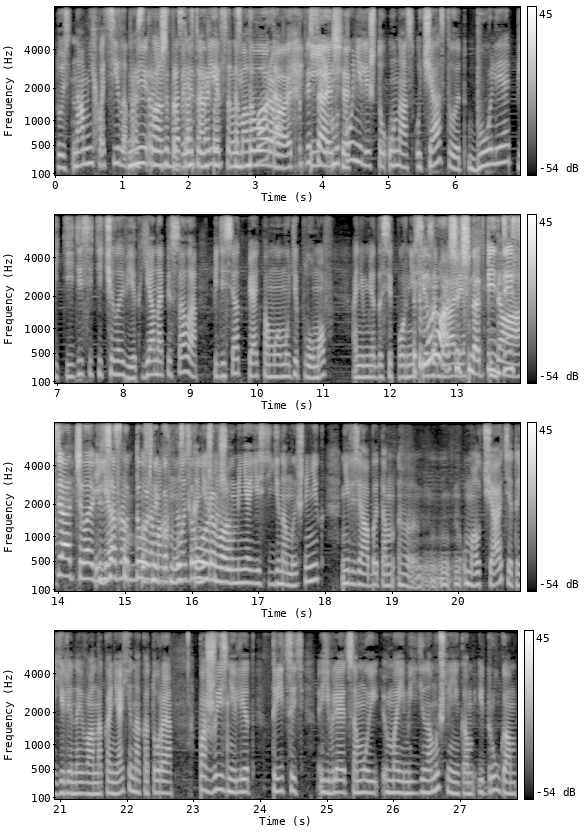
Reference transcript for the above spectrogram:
То есть нам не хватило пространства, пространства королевства это маловато. Здорово, это потрясающе. И мы поняли, что у нас участвуют более 50 человек. Я написала 55, по-моему, дипломов они у меня до сих пор не это все мурашечно. забрали. 50 да. человек, 50 я художников. Замахнулась. Конечно же, у меня есть единомышленник. Нельзя об этом э, умолчать. Это Елена Ивановна Коняхина, которая по жизни лет 30 является мой, моим единомышленником и другом,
